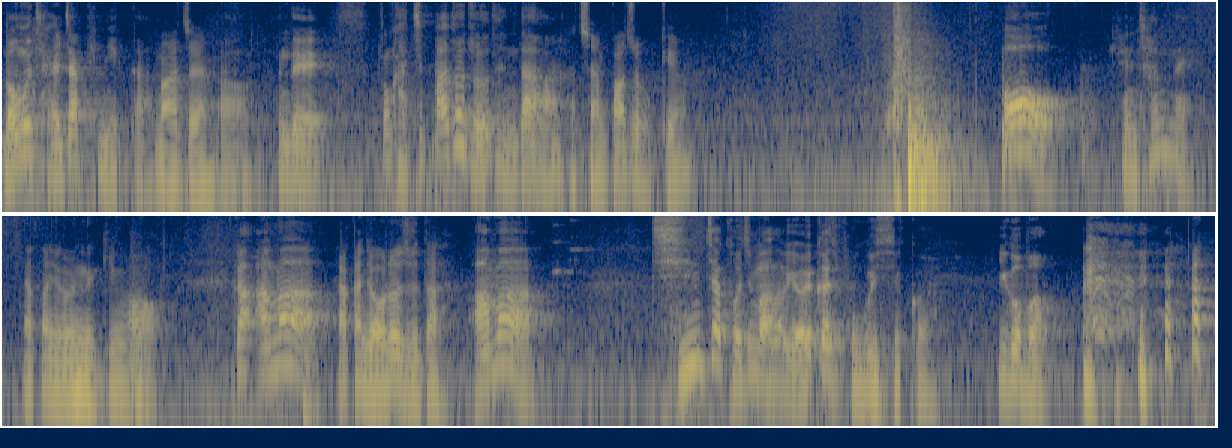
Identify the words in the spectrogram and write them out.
너무 잘 잡히니까. 맞아요. 어, 근데 좀 같이 빠져줘도 된다. 같이 한번 빠져볼게요. 어, 괜찮네. 약간 이런 느낌으로. 어. 그러니까 아마 약간 열어주다. 아마 진짜 거짓말 안 하고 여기까지 보고 있을 거야. 이거 봐.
